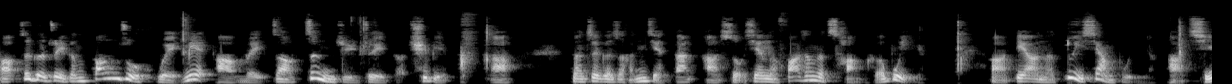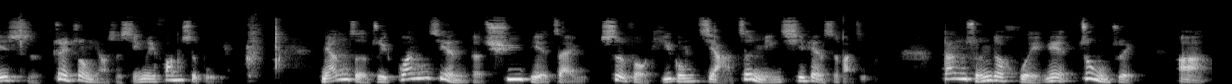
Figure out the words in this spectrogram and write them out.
好，这个罪跟帮助毁灭啊伪造证据罪的区别啊，那这个是很简单啊。首先呢，发生的场合不一样啊，第二呢，对象不一样。啊，其实最重要是行为方式不一样，两者最关键的区别在于是否提供假证明欺骗司法机关。单纯的毁灭重罪啊，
